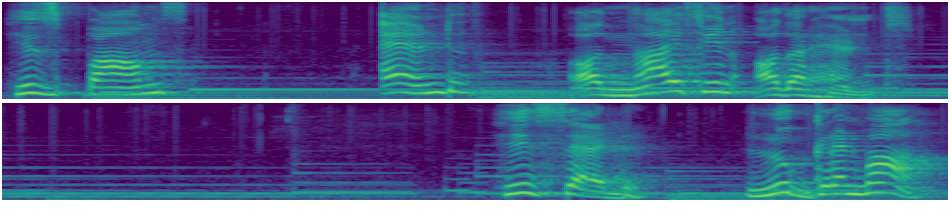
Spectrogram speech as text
his palms and a knife in other hand. He said, Look, grandma,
